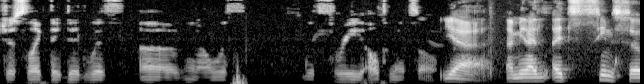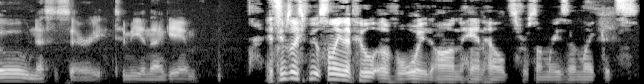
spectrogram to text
just like they did with, uh, you know, with with three Ultimate. So Yeah. I mean, I, it seems so necessary to me in that game. it seems like something that people avoid on handhelds for some reason. Like it's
